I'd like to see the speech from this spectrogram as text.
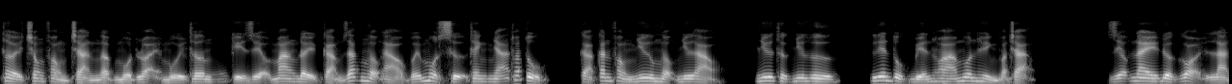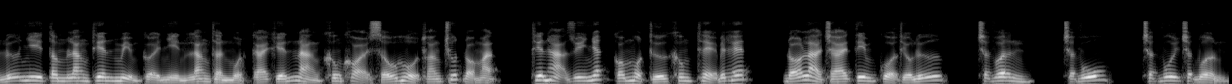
thời trong phòng tràn ngập một loại mùi thơm kỳ diệu mang đầy cảm giác ngộng ảo với một sự thanh nhã thoát tục, cả căn phòng như ngộng như ảo, như thực như hư, liên tục biến hóa muôn hình vạn trạng. Rượu này được gọi là nữ nhi tâm lăng thiên mỉm cười nhìn lăng thần một cái khiến nàng không khỏi xấu hổ thoáng chút đỏ mặt. Thiên hạ duy nhất có một thứ không thể biết hết, đó là trái tim của thiếu nữ, chợt vân, chợt vũ, chợt vui chợt buồn,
